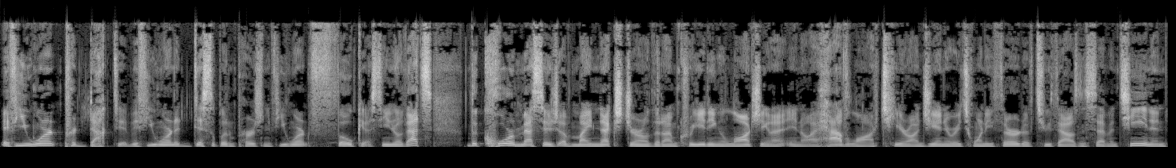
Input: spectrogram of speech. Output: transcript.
if you weren't productive, if you weren't a disciplined person, if you weren't focused. You know, that's the core message of my next journal that I'm creating and launching. And I, you know, I have launched here on January 23rd of 2017. And,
